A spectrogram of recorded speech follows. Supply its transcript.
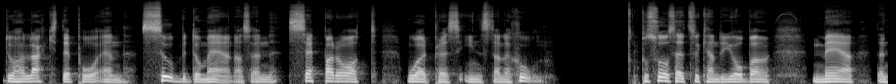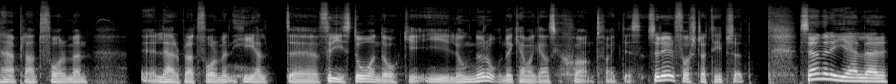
du har lagt det på en subdomän, alltså en separat Wordpress-installation. På så sätt så kan du jobba med den här plattformen, eh, läroplattformen helt eh, fristående och i lugn och ro. Det kan vara ganska skönt faktiskt. Så det är det första tipset. Sen när det gäller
